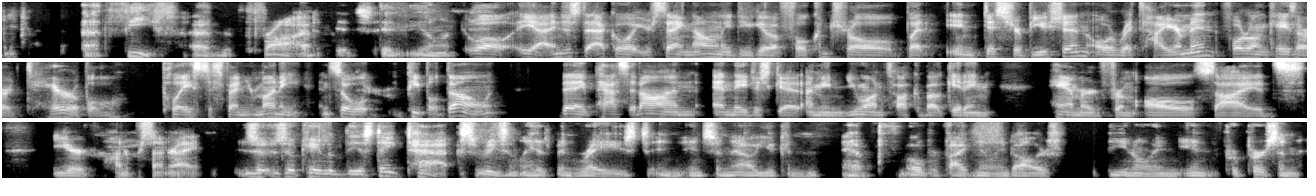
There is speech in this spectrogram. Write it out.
a thief, a fraud. It's, it, you know, Well, yeah, and just to echo what you're saying, not only do you give up full control, but in distribution or retirement, 401ks are a terrible place to spend your money. And so people don't, they pass it on and they just get, I mean, you want to talk about getting hammered from all sides. You're 100% right. so, so Caleb, the estate tax recently has been raised, and, and so now you can have over five million dollars, you know, in, in per person,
